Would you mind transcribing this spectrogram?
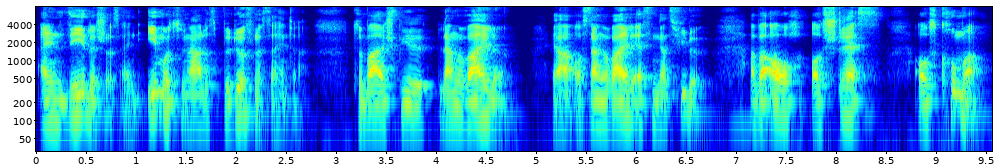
ein seelisches, ein emotionales Bedürfnis dahinter. Zum Beispiel Langeweile. Ja, aus Langeweile essen ganz viele. Aber auch aus Stress, aus Kummer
